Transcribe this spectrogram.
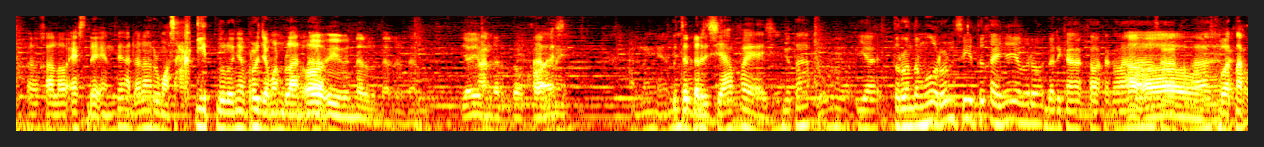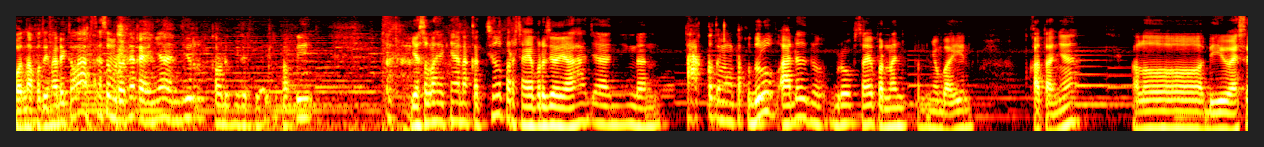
eh, kalau SD ente adalah rumah sakit dulunya bro zaman oh Belanda iya benar benar benar ya iya benar bro Kalau itu dari siapa ya sih bro. ya turun temurun sih itu kayaknya ya bro. Dari kakak kakak kelas Oh, kakak kelas. Buat nakut nakutin adik kelasnya sebenarnya kayaknya anjir kalau dipikir-pikir. Tapi ya selayaknya anak kecil percaya percaya aja anjing. Dan takut emang takut. Dulu ada tuh bro saya pernah, nyobain. Katanya kalau di WC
